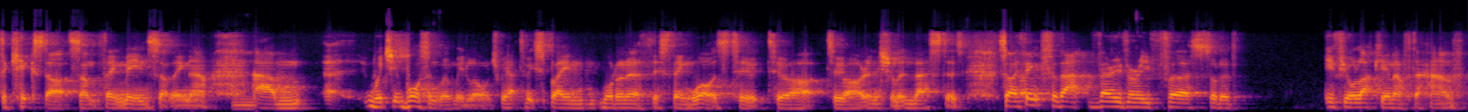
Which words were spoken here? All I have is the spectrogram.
to kickstart something means something now, mm. um, uh, which it wasn't when we launched. We had to explain what on earth this thing was to, to our, to our initial investors. So I think for that very, very first sort of, if you're lucky enough to have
